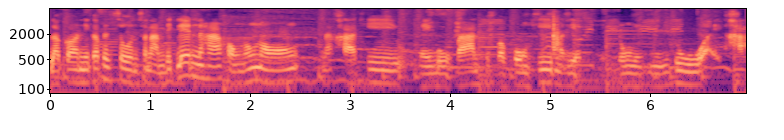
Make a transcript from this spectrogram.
แล้วก็นี่ก็เป็นโซนสนามเด็กเล่นนะคะของน้องๆนะคะ ที่อยู่ในหมู่บ้านหุบกระพงที่มาเรียนในโรงเรียนนี้ด้วยค่ะ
